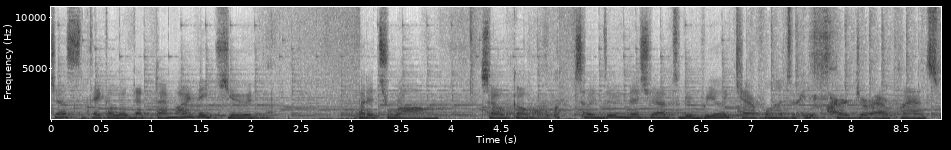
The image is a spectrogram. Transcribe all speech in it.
Just take a look at them. Aren't they cute? But it's wrong. So go. So in doing this, you have to be really careful not to hurt your air plants.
